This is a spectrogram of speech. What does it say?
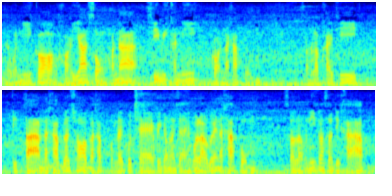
เดี๋ยววันนี้ก็ขออนุญาตส่ง Honda Civic คันนี้ก่อนนะครับผมสำหรับใครที่ติดตามนะครับ และชอบนะครับกดไลค์กดแชร์เป็นกำลังใจให้พวกเราด้วยนะครับผมสำหรับวันนี้ก็สวัสดีครับ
